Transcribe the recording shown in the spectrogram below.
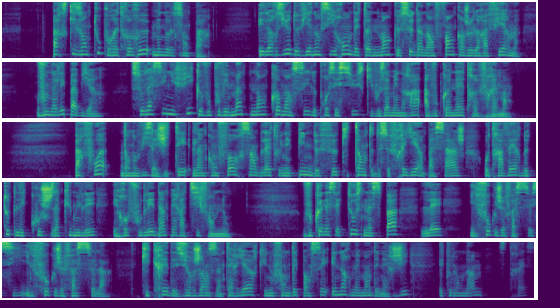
parce qu'ils ont tout pour être heureux mais ne le sont pas. Et leurs yeux deviennent aussi ronds d'étonnement que ceux d'un enfant quand je leur affirme ⁇ Vous n'allez pas bien ⁇ Cela signifie que vous pouvez maintenant commencer le processus qui vous amènera à vous connaître vraiment. Parfois, dans nos vies agitées, l'inconfort semble être une épine de feu qui tente de se frayer un passage au travers de toutes les couches accumulées et refoulées d'impératifs en nous. Vous connaissez tous, n'est-ce pas, les il faut que je fasse ceci, il faut que je fasse cela, qui créent des urgences intérieures qui nous font dépenser énormément d'énergie et que l'on nomme stress.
